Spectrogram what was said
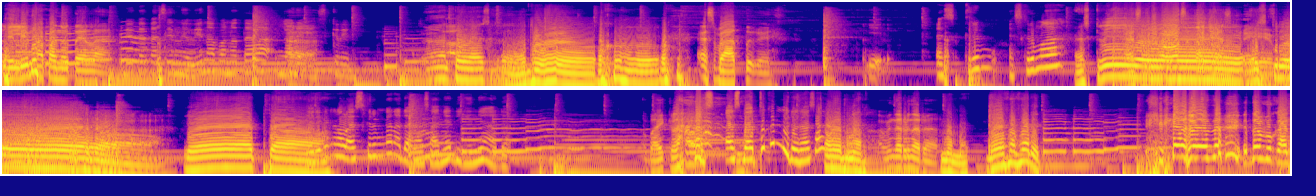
Lilin apa Nutella? ditetesin lilin apa nutella nggak ada es krim Nah, tuh es krim. Aduh. Es batu kayak. Iya. es krim es krim lah Es krim. Es krim, oh, sukanya es krim. Es krim. Gitu. jadi kan kalau es krim kan ada rasanya dinginnya ada Baiklah. es, es batu kan beda rasanya Oh benar. Benar benar. benar. Benar. Gaya favorit? Itu, itu bukan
